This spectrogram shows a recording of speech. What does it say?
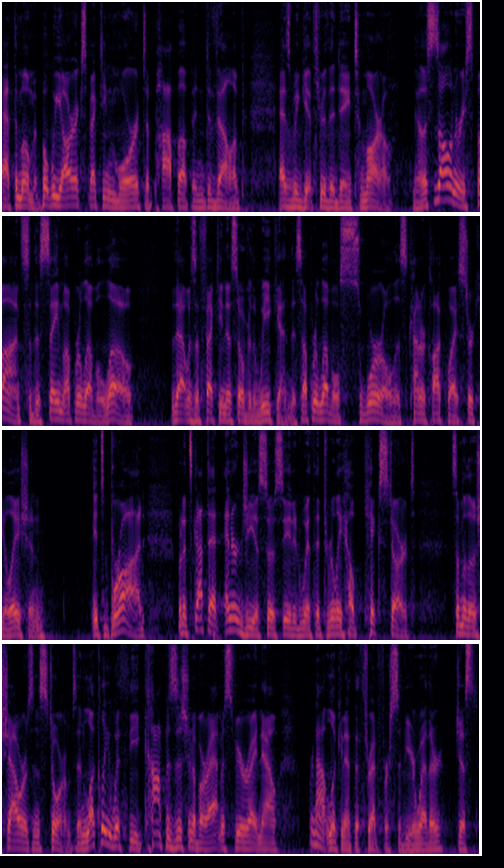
at the moment. But we are expecting more to pop up and develop as we get through the day tomorrow. Now, this is all in response to the same upper level low that was affecting us over the weekend. This upper level swirl, this counterclockwise circulation, it's broad, but it's got that energy associated with it to really help kickstart some of those showers and storms. And luckily, with the composition of our atmosphere right now, we're not looking at the threat for severe weather, just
